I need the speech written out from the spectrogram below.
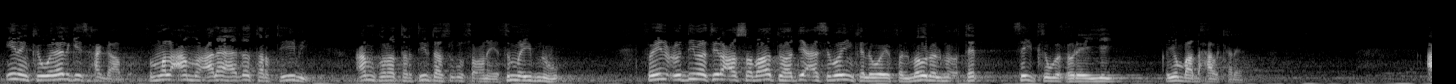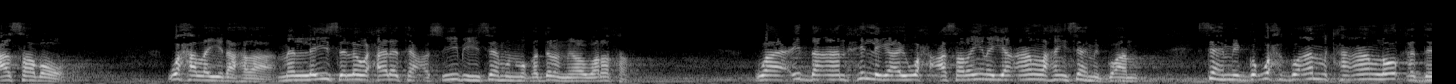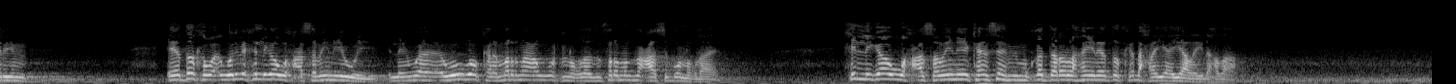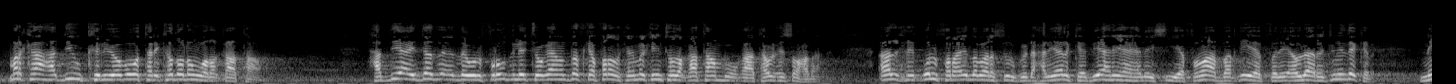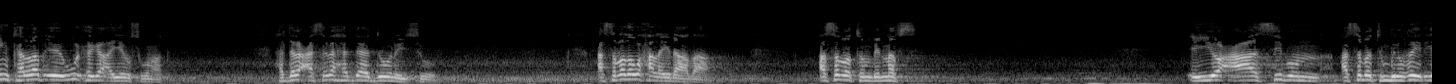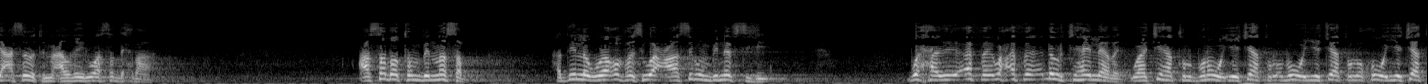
inanka walaalkiisa xagga aabbo uma alcamu calaa hada tartiibi. Camkuna tartiibtaas ugu soconaya. Uma ibnuhu. Fain cudimat ilcasabaatu haddii casabooyinka la waayo falmawla almuctiq sayidka uu xoreeyey. Ayuunbaa dhaxal kareen. Casabo. Waxaa la yidhaahdaa man laysa lahu xaala tacsiibihi sahmun muqadarun min alwaraha waa cidda aan xilliga ay wax casabaynaya aan lahayn sahmi go-an. Sahmi wax go-anka aan loo qadarin ee dadka weliba xilligaa wax casabaynayo weeye. Ilan waa awowgoo kale marna wuxuu noqdaa dufar marna caasib buu noqdaa xilligaa wax casabaynayo kaan sahmi muqadara lahayn ee dadka dhexlaya ayaa la yidhaahdaa. Markaa haddii uu keliyoobo tarikadoo dhan wada qaataa haddii ay dad dawlfuruud la joogaan dadka faradkale markay intooda qaataan buu qaataa wixii soo hadha alxiqu lfaraa'id baa rasuulku dhaxalyaalka biahliha haleeshiya famaa baqiya faliawlaa rajulin dakar ninka lab ee ugu xiga ayay u haddaba casabe haddaad doonayso casabada waxaa la yidhaahdaa casabatun binafsi iyo caasibun casabatun bilgayr iyo casabatun maca algayr waa saddexdaa casabatun binasab haddii lagu haa qofkaasi waa caasibun binafsihi. Waxaad dhowr jihay leedahay waa jihat iyo jihat iyo jihat iyo jihat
